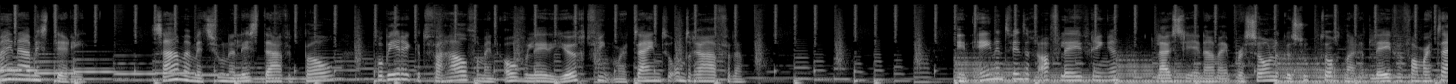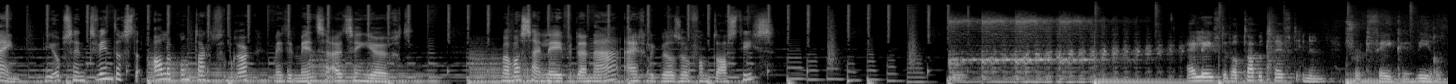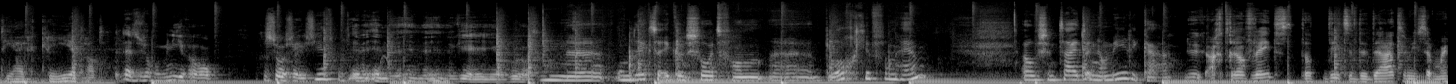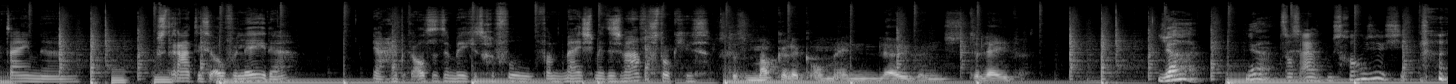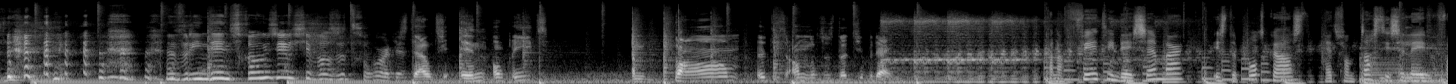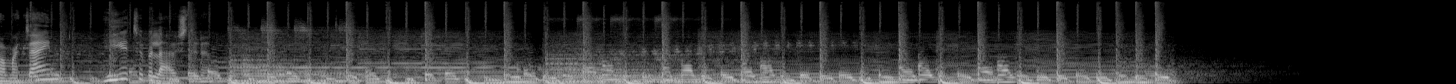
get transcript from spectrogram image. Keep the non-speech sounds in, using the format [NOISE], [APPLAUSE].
Mijn naam is Terry. Samen met journalist David Paul probeer ik het verhaal van mijn overleden jeugdvriend Martijn te ontrafelen. In 21 afleveringen luister je naar mijn persoonlijke zoektocht naar het leven van Martijn, die op zijn twintigste alle contact verbrak met de mensen uit zijn jeugd. Maar was zijn leven daarna eigenlijk wel zo fantastisch? Hij leefde wat dat betreft in een soort fake wereld die hij gecreëerd had. Dat is ook een manier waarop gesocialiseerd wordt in, in, de, in, de, in de gay world. Toen uh, ontdekte ik een soort van uh, blogje van hem over zijn tijd in Amerika. Nu ik achteraf weet dat dit de datum is dat Martijn uh, op straat is overleden, ja, heb ik altijd een beetje het gevoel van het meisje met de zwavelstokjes. Het is makkelijk om in leugens te leven. Ja, ja. Het was eigenlijk mijn schoonzusje. [LAUGHS] een vriendin schoonzusje was het geworden. Stelt je in op iets en bam, het is anders dan dat je bedenkt. Vanaf 14 december is de podcast Het Fantastische Leven van Martijn hier te beluisteren.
